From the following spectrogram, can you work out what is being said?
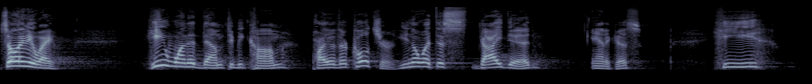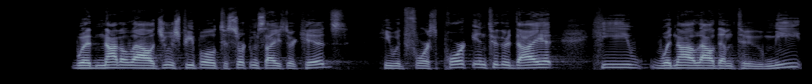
So anyway, he wanted them to become part of their culture. You know what this guy did, Antiochus? He would not allow Jewish people to circumcise their kids. He would force pork into their diet. He would not allow them to meet,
